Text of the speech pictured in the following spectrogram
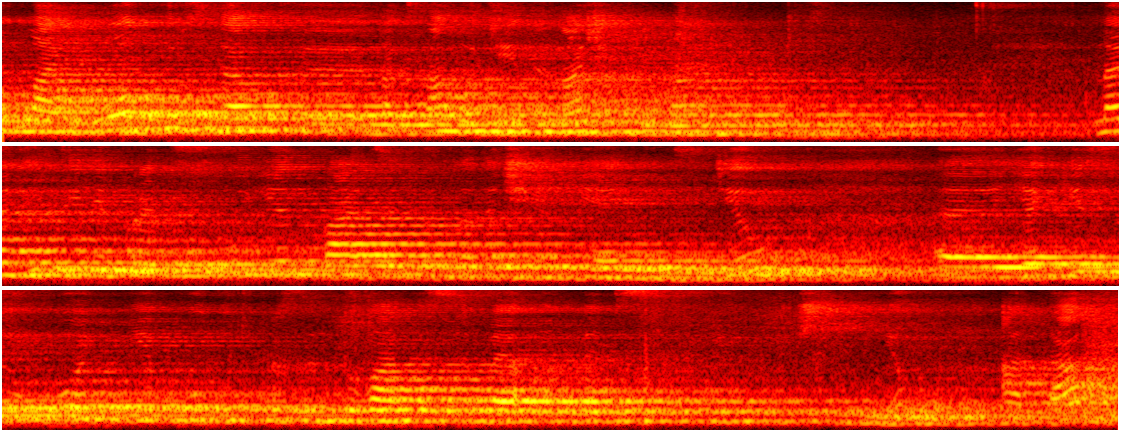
онлайн-конкурсах е, так само діти наші приймають участь. На відділі працює 20 викладачів піаністів, е, які сьогодні будуть презентувати себе одним з своїх учнів, а також 6 концертмейстерів.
